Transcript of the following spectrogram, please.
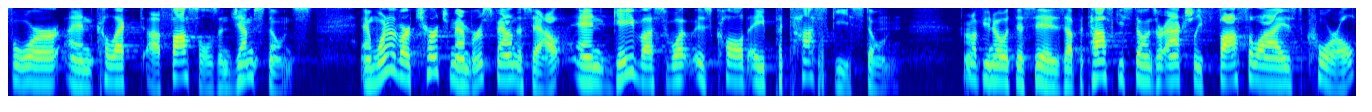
for and collect uh, fossils and gemstones. And one of our church members found this out and gave us what is called a Petoskey stone. I don't know if you know what this is. Uh, Petoskey stones are actually fossilized coral.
